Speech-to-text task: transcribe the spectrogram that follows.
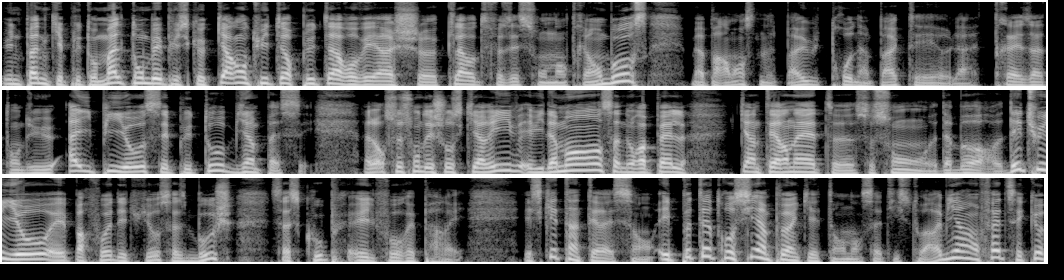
Une panne qui est plutôt mal tombée puisque 48 heures plus tard, OVH Cloud faisait son entrée en bourse, mais apparemment ça n'a pas eu trop d'impact et la très attendue IPO s'est plutôt bien passée. Alors ce sont des choses qui arrivent, évidemment, ça nous rappelle qu'Internet, euh, ce sont d'abord des tuyaux, et parfois des tuyaux, ça se bouche, ça se coupe, et il faut réparer. Et ce qui est intéressant, et peut-être aussi un peu inquiétant dans cette histoire, eh bien en fait c'est que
